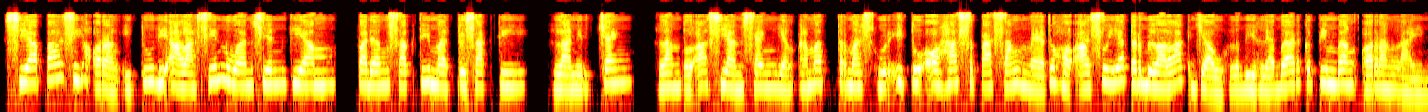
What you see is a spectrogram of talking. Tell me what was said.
Siapa sih orang itu dialasin Wan Sin Kiam, Padang Sakti Matu Sakti, Lanir Cheng, Lanto Asian Seng yang amat termasyhur itu oha sepasang metu Hoa Suya terbelalak jauh lebih lebar ketimbang orang lain.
